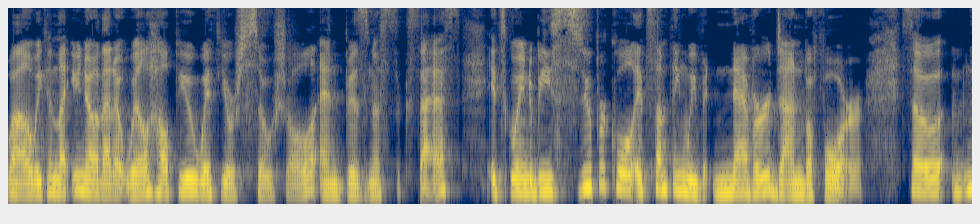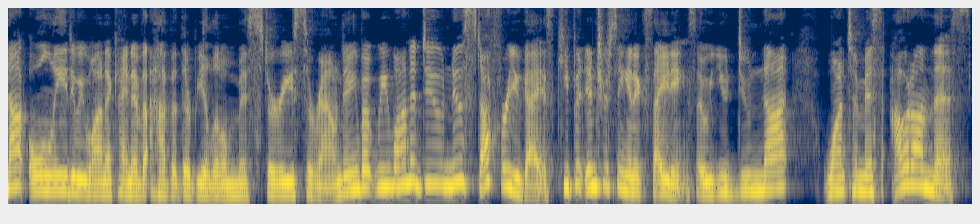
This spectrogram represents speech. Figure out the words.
Well, we can let you know that it will help you with your social and business success. It's going to be super cool. It's something we've never done before. So not only do we want to kind of have it there be a little mystery surrounding, but we want to do new stuff for you guys. Keep it interesting and exciting. So you do not want to miss out on this.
